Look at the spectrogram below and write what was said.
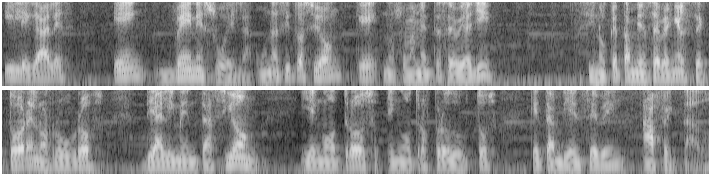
ilegales en Venezuela. Una situación que no solamente se ve allí, sino que también se ve en el sector, en los rubros de alimentación y en otros, en otros productos que también se ven afectados.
